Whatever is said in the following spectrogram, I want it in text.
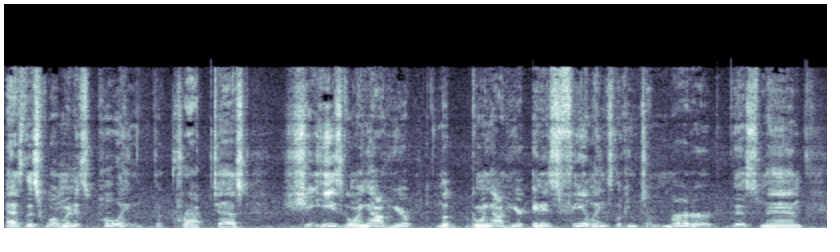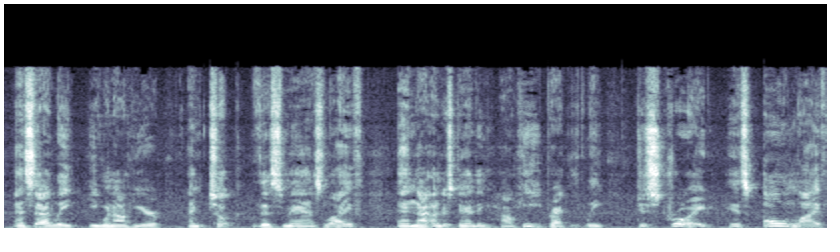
as this woman is pulling the crap test, she, he's going out here, look, going out here in his feelings, looking to murder this man. And sadly, he went out here and took this man's life and not understanding how he practically destroyed his own life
